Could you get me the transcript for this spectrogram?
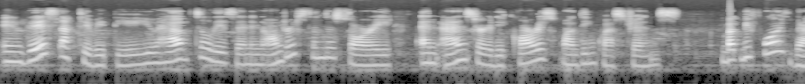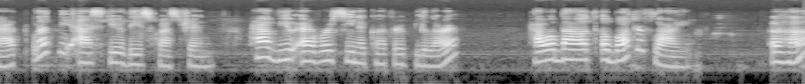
In this activity, you have to listen and understand the story and answer the corresponding questions. But before that, let me ask you this question. Have you ever seen a caterpillar? How about a butterfly? Uh-huh.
